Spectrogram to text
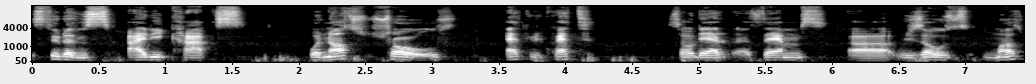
students ID cards were not shown as request so their exams uh, results must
